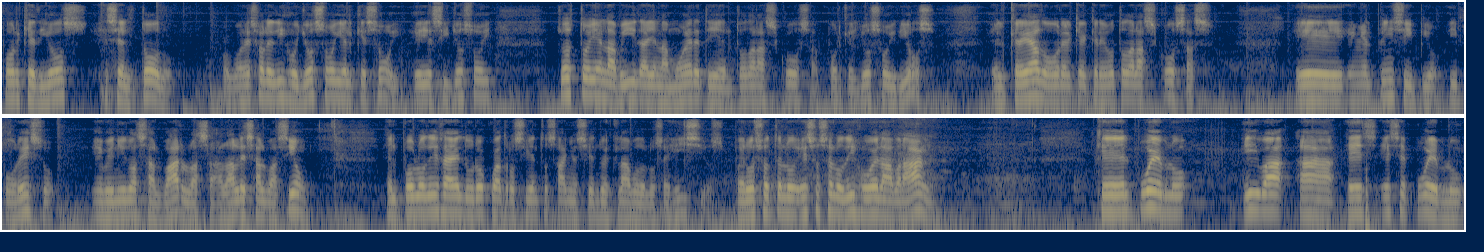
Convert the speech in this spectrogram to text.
porque Dios es el todo. Por eso le dijo, yo soy el que soy. Es decir, yo soy yo estoy en la vida y en la muerte y en todas las cosas, porque yo soy Dios, el creador, el que creó todas las cosas eh, en el principio, y por eso he venido a salvarlo, a darle salvación. el pueblo de Israel duró 400 años siendo esclavo de los egipcios. Pero eso, te lo, eso se lo dijo él a Abraham, que el pueblo iba a, es, ese pueblo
